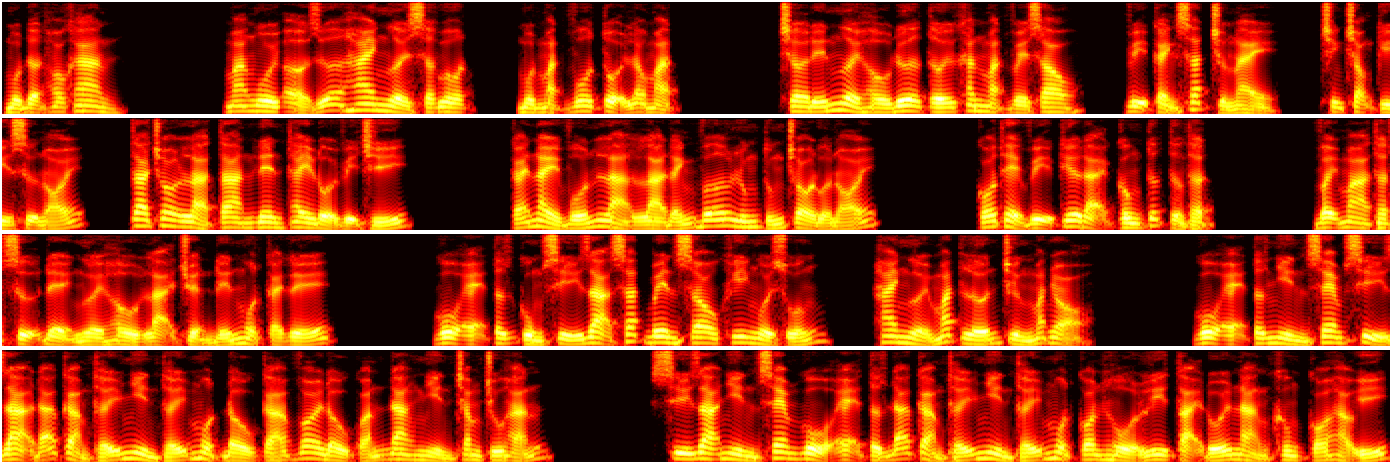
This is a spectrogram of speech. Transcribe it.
một đợt ho khan. Mà ngồi ở giữa hai người sợ bột một mặt vô tội lau mặt. Chờ đến người hầu đưa tới khăn mặt về sau, vị cảnh sát trưởng này, trịnh trọng kỳ sự nói, ta cho là ta nên thay đổi vị trí cái này vốn là là đánh vỡ lung túng trò đùa nói. Có thể vị kia đại công tức tưởng thật. Vậy mà thật sự để người hầu lại chuyển đến một cái ghế. Gỗ ẹ tật cùng xì dạ sát bên sau khi ngồi xuống, hai người mắt lớn chừng mắt nhỏ. Gỗ ẹ tật nhìn xem xì dạ đã cảm thấy nhìn thấy một đầu cá voi đầu quán đang nhìn chăm chú hắn. Xì dạ nhìn xem gỗ ẹ tật đã cảm thấy nhìn thấy một con hồ ly tại đối nàng không có hảo ý.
